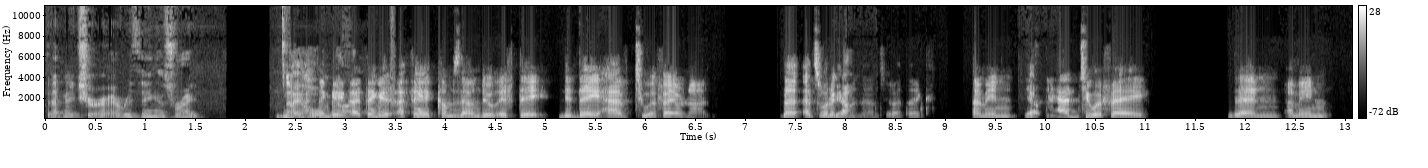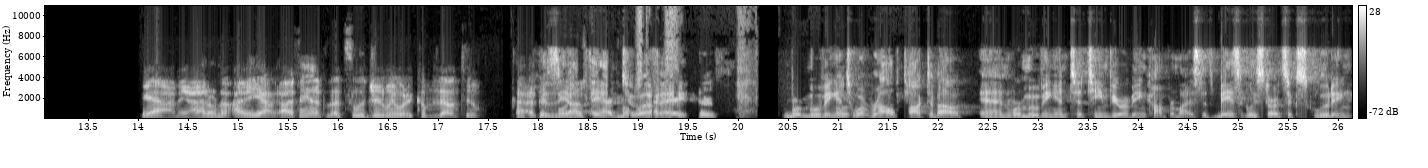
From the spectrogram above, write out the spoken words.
that makes sure everything is right. No, I I think it. I think it, I think it comes down to if they did they have two FA or not. That, that's what it Yeah. comes down to. I think. I mean, Yep. if they had two FA, then I mean, yeah. I mean, I don't know. I mean, yeah. I think that, that's legitimately what it comes down to. Because yeah, if they had most two FA, there's we're moving into what Ralph talked about, and we're moving into TeamViewer being compromised. It basically starts excluding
